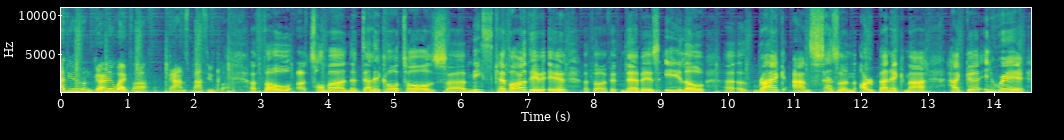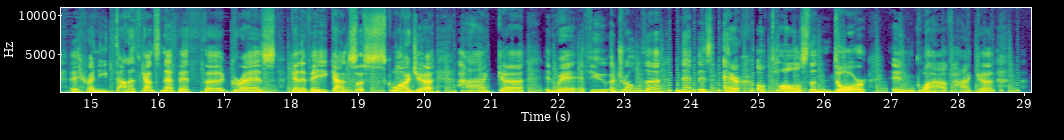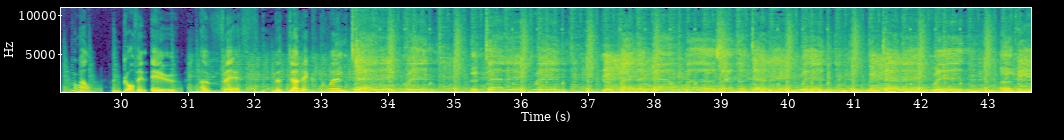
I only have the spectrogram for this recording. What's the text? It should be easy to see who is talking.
Speaker 1: Radio and Gernu Wegva, Gans Matthew Clark.
Speaker 2: A tho a toma na delicotos uh, mis cevardi yw a if if nebis uh, rag and season arbenic ma hag in hwe e hrenni dalath gans nepith uh, gres genevi gans a squardia hag uh, in hwe if you a draw the nebis erch o talls than door in gwav hag uh, Wel, yn gofyn yw y fydd Nadelic Gwyn.
Speaker 3: Nadelic Gwyn, Nadelic Gwyn, Gyfenna Gambers and Nadelic Gwyn, Nadelic Gwyn, y fi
